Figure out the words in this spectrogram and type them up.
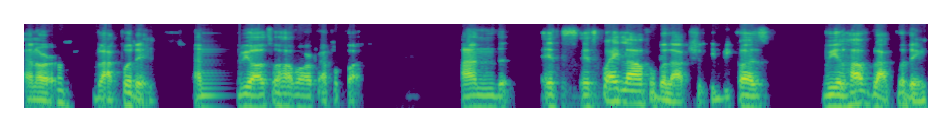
and our oh. Black pudding. And we also have our pepper pot. And it's it's quite laughable actually because we'll have black pudding,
